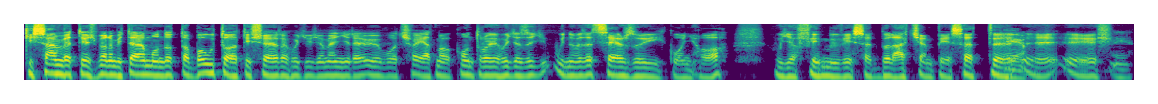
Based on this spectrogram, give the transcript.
kis számvetésben, amit elmondott, abba utalt is erre, hogy ugye mennyire ő volt saját maga kontrollja, hogy ez egy úgynevezett szerzői konyha, ugye a filmművészetből átcsempészett Igen. és Igen.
